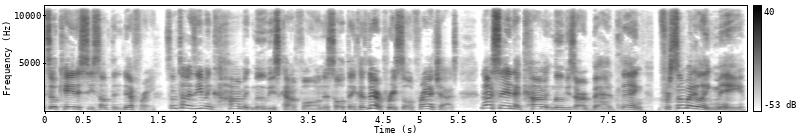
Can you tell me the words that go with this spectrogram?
it's okay to see something different. Sometimes even comic movies kind of fall on this whole thing because they're a pre-sold franchise. Not saying that comic movies are a bad thing. For somebody like me,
